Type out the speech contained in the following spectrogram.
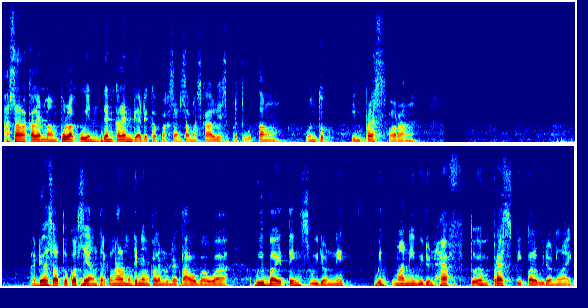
Asal kalian mampu lakuin. Dan kalian gak ada kepaksaan sama sekali seperti utang untuk impress orang. Ada satu quotes yang terkenal mungkin yang kalian udah tahu bahwa we buy things we don't need with money we don't have to impress people we don't like.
